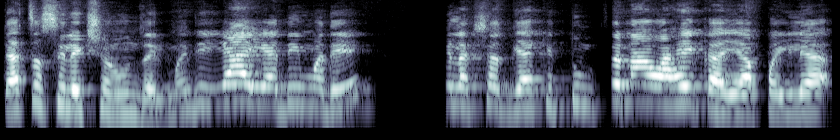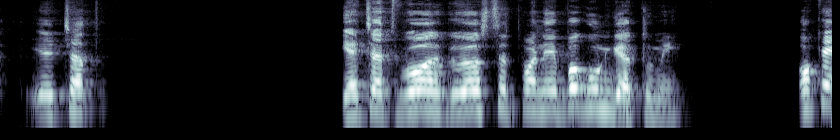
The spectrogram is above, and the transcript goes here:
त्याचं सिलेक्शन होऊन जाईल. म्हणजे या यादीमध्ये तुम्ही लक्षात घ्या की तुमचं नाव आहे का या पहिल्या याच्यात? याच्यात व्यव- व्यवस्थितपणे बघून घ्या तुम्ही. ओके?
